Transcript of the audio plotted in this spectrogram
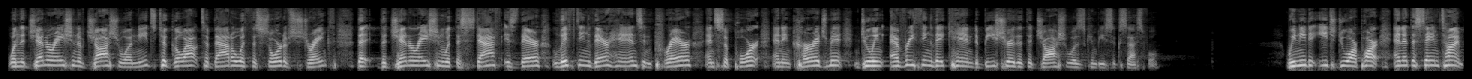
when the generation of Joshua needs to go out to battle with the sword of strength, that the generation with the staff is there lifting their hands in prayer and support and encouragement, doing everything they can to be sure that the Joshuas can be successful. We need to each do our part. And at the same time,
